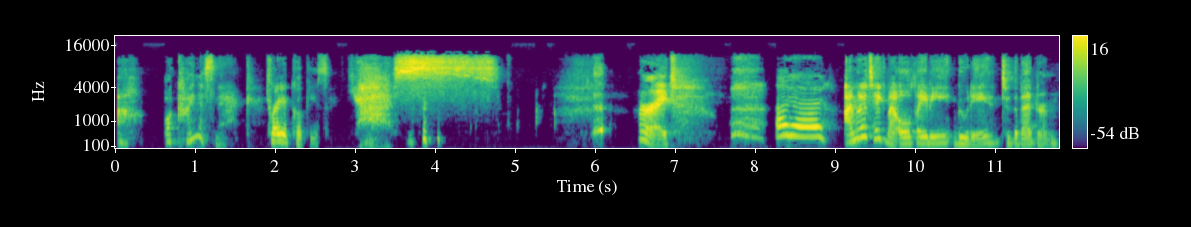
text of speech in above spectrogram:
uh, what kind of snack? Tray of cookies. Yes. all right. Okay. I'm gonna take my old lady booty to the bedroom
